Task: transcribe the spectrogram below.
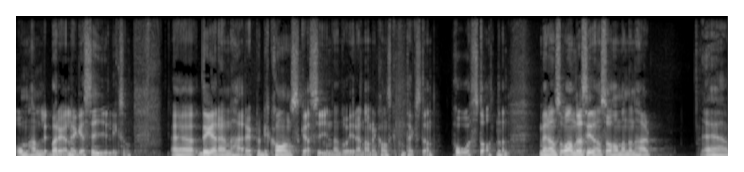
om han börjar lägga sig i. Liksom. Eh, Det är den här republikanska synen då i den amerikanska kontexten på staten. Medan å andra sidan så har man den här eh,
